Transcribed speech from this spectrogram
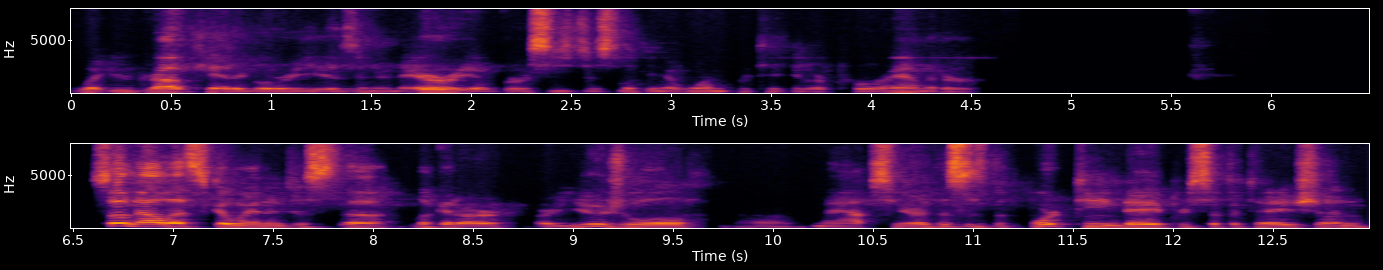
what your drought category is in an area versus just looking at one particular parameter. So now let's go in and just uh, look at our, our usual uh, maps here. This is the 14 day precipitation,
